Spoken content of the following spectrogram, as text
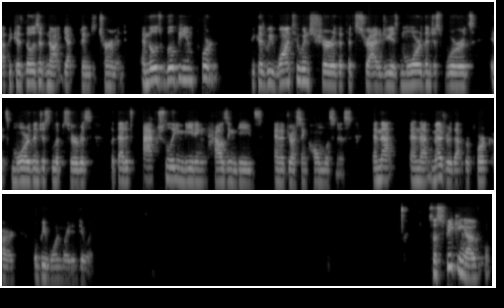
uh, because those have not yet been determined. And those will be important because we want to ensure that the strategy is more than just words, it's more than just lip service, but that it's actually meeting housing needs and addressing homelessness. And that and that measure, that report card, will be one way to do it. So speaking of, oh,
